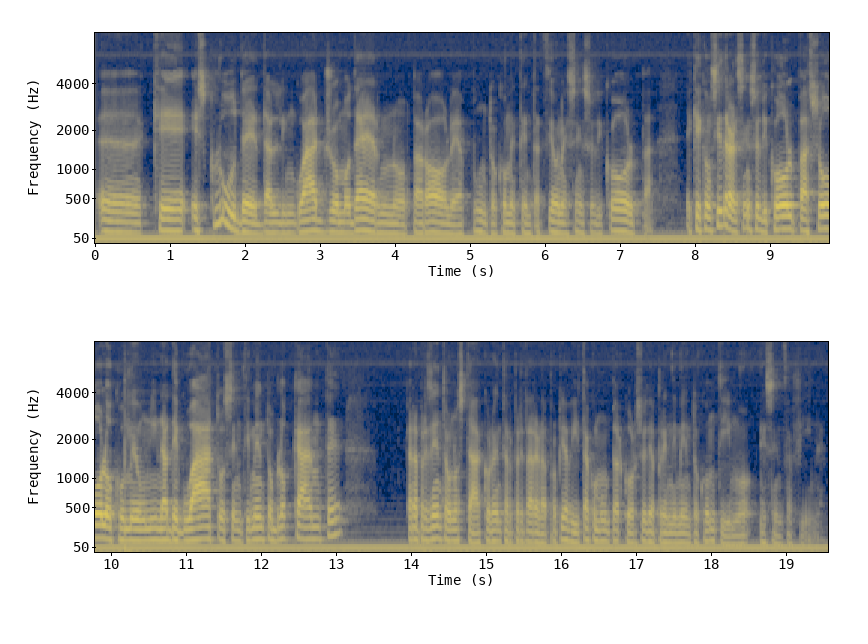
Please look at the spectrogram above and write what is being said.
eh, che esclude dal linguaggio moderno parole appunto come tentazione e senso di colpa e che considera il senso di colpa solo come un inadeguato sentimento bloccante, rappresenta un ostacolo a interpretare la propria vita come un percorso di apprendimento continuo e senza fine.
